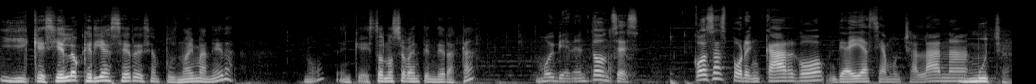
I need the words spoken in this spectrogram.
Y que si él lo quería hacer, decían, pues no hay manera, ¿no? En que esto no se va a entender acá. Muy bien, entonces, cosas por encargo, de ahí hacía mucha lana. Mucha.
